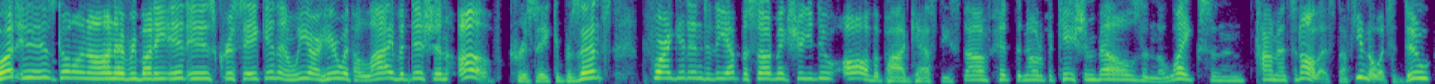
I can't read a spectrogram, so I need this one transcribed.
What is going on, everybody? It is Chris Akin, and we are here with a live edition of Chris Akin Presents. Before I get into the episode, make sure you do all the podcasty stuff, hit the notification bells and the likes and comments and all that stuff. You know what to do.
